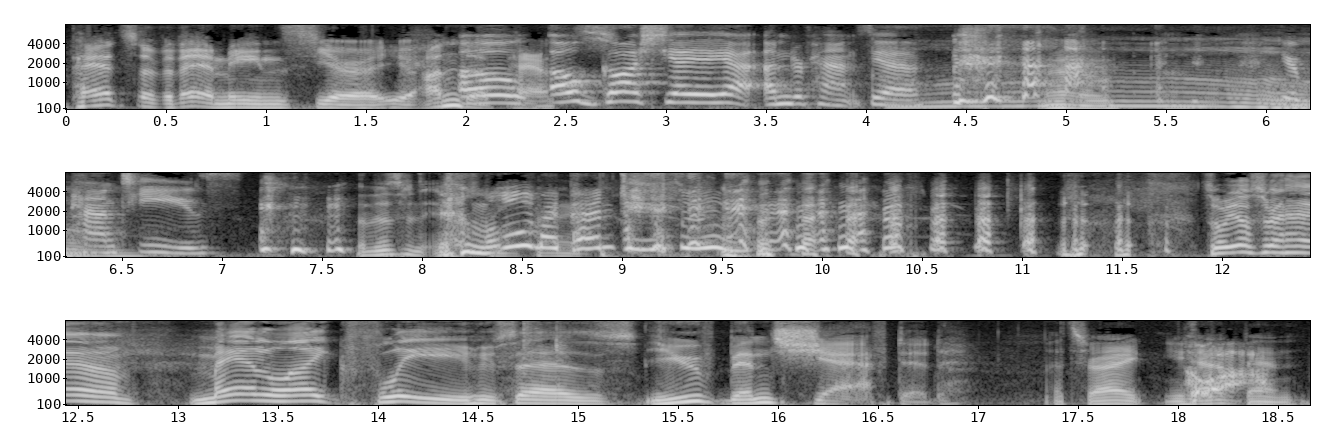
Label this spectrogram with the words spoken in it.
pants over there means you're, you're underpants. Oh, oh gosh, yeah, yeah, yeah. Underpants, yeah. oh. Your oh. panties. that is an Oh, my panties! So we also have Man Like Flea, who says, You've been shafted. That's right. You have been.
